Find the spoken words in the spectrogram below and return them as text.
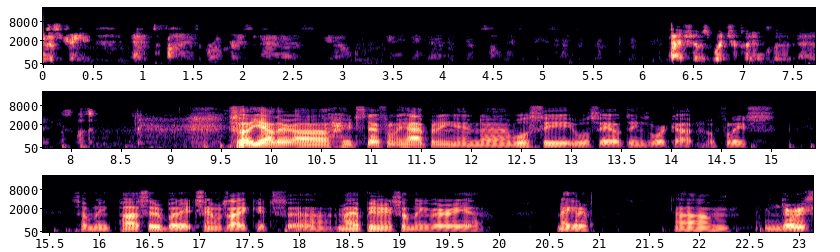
Industry. And defines brokers as, you know, anything that you know, facilitates these kinds of transactions, which could include uh, so yeah, there. Uh, it's definitely happening, and uh, we'll see. We'll see how things work out. Hopefully, it's something positive, but it seems like it's, uh, in my opinion, something very uh, negative. Um, there is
